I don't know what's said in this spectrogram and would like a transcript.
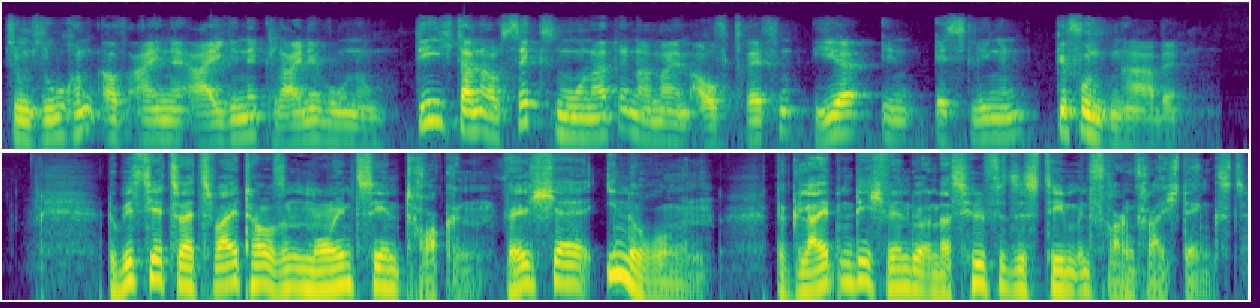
zum Suchen auf eine eigene kleine Wohnung, die ich dann auch sechs Monate nach meinem Auftreffen hier in Esslingen gefunden habe. Du bist jetzt seit 2019 trocken. Welche Erinnerungen begleiten dich, wenn du an das Hilfesystem in Frankreich denkst?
